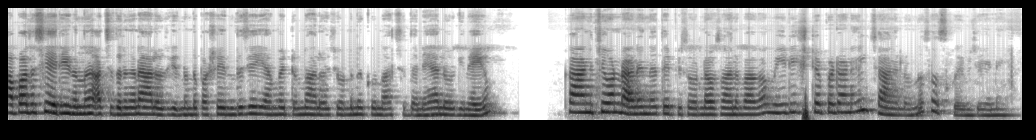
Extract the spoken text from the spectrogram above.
അപ്പോൾ അത് ശരിയാണെന്ന് അച്യുതൻ ഇങ്ങനെ ആലോചിക്കുന്നുണ്ട്. പക്ഷേ എന്ത് ചെയ്യാൻ പറ്റും എന്ന് ആലോചിച്ചുകൊണ്ട് നിൽക്കുന്ന അച്ഛനെ ആലോചനയും കാണിച്ചുകൊണ്ടാണ് ഇന്നത്തെ എപ്പിസോഡിന്റെ അവസാന ഭാഗം. വീഡിയോ ഇഷ്ടപ്പെടുകയാണെങ്കിൽ ചാനൽ ഒന്ന് സബ്സ്ക്രൈബ് ചെയ്യണേ.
